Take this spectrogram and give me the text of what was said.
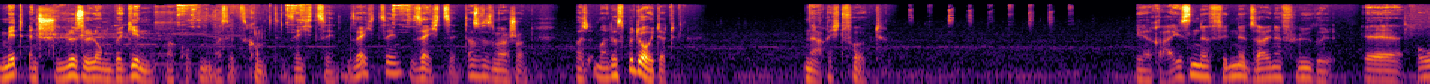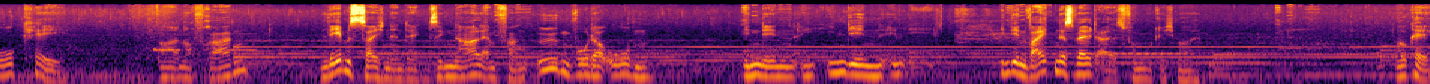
mit Entschlüsselung beginnen. Mal gucken, was jetzt kommt. 16, 16, 16. Das wissen wir schon. Was immer das bedeutet. Nachricht folgt. Der Reisende findet seine Flügel. Äh, okay. Ah, noch Fragen? Lebenszeichen entdeckt, Signalempfang, irgendwo da oben. In den, in den, in, in den Weiten des Weltalls, vermutlich mal. Okay.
